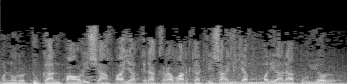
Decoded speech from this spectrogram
Menurut dugaan Pauli siapa ya kira-kira warga desa ini yang memelihara tuyul?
